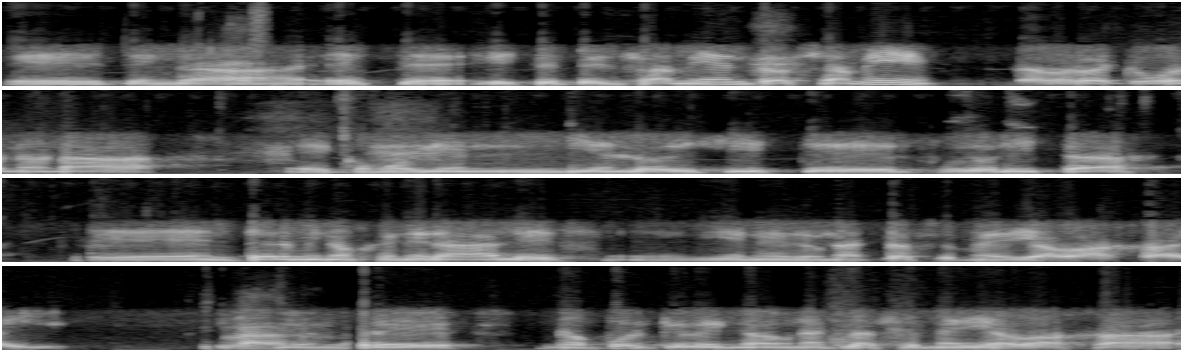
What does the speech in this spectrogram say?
eh, tenga este, este pensamiento hacia mí. La verdad que, bueno, nada, eh, como bien, bien lo dijiste, el futbolista eh, en términos generales viene de una clase media baja y, siempre, no porque venga de una clase media baja,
